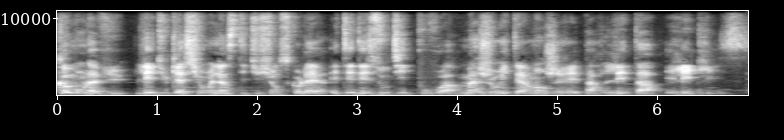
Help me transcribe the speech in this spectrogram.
Comme on l'a vu, l'éducation et l'institution scolaire étaient des outils de pouvoir majoritairement gérés par l'État et l'Église.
